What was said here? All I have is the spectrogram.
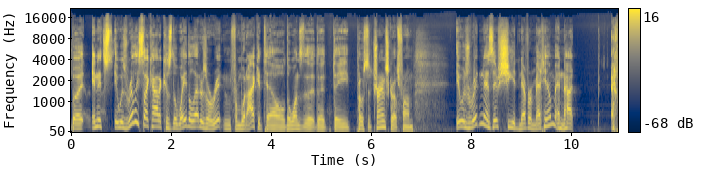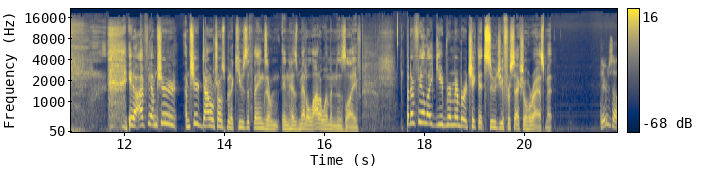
but and it's it was really psychotic because the way the letters are written from what i could tell the ones that, that they posted transcripts from it was written as if she had never met him and not you know I feel, i'm sure i'm sure donald trump's been accused of things and, and has met a lot of women in his life but i feel like you'd remember a chick that sued you for sexual harassment There's a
